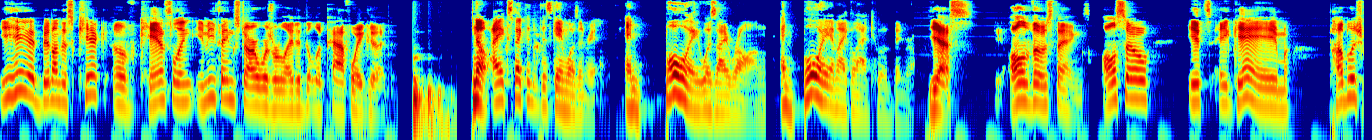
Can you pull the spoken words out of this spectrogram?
EA had been on this kick of canceling anything Star Wars related that looked halfway good. No, I expected that this game wasn't real. And boy, was I wrong. And boy, am I glad to have been wrong. Yes, all of those things. Also, it's a game published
